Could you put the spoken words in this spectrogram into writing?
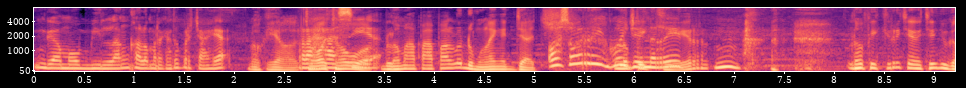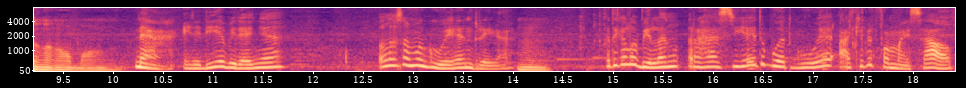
nggak mau bilang kalau mereka tuh percaya. Gokil, cowok-cowok belum apa-apa lu udah mulai ngejudge. Oh sorry, gue generate. pikir, Hmm. lo pikir cewek-cewek juga nggak ngomong. Nah, ini dia bedanya lo sama gue, Andrea. Hmm. Ketika lo bilang rahasia itu buat gue, I keep it for myself.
